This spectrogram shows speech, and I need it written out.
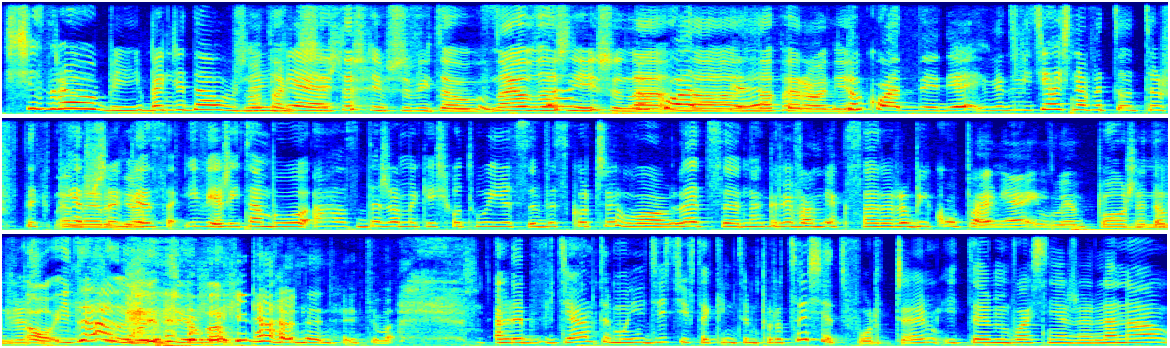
się zrobi, będzie dobrze, No tak, wiesz. dzisiaj też nie przywitał najodważniejszy na, na, na peronie. Dokładnie, nie? Więc widziałaś nawet to, to już w tych pierwszych gestach. I wiesz, i tam było, a zderzam jakieś Hot Wheelsy, wyskoczyło, lecę, nagrywam jak Sara robi kupę, nie? I mówię, Boże, dobrze, O, idealny do YouTube'a. Idealne na YouTube. Ale widziałam te moje dzieci w takim tym procesie twórczym i tym właśnie, że Lena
